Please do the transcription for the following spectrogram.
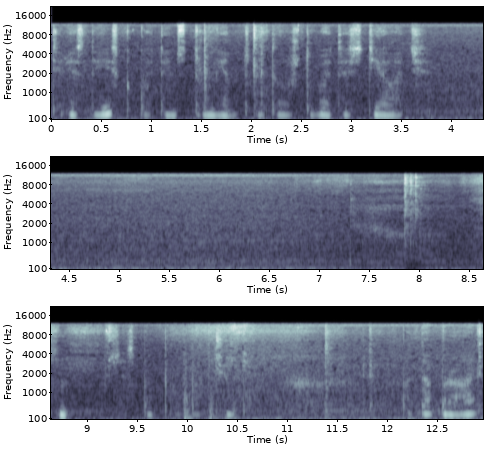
Интересно, есть какой-то инструмент для того, чтобы это сделать? Сейчас попробуем чуть подобрать.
